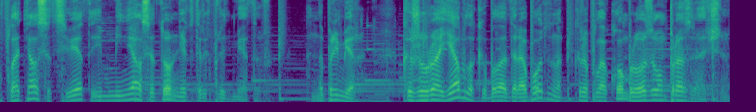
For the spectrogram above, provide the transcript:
уплотнялся цвет и менялся тон некоторых предметов. Например, кожура яблока была доработана краплаком розовым прозрачным.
